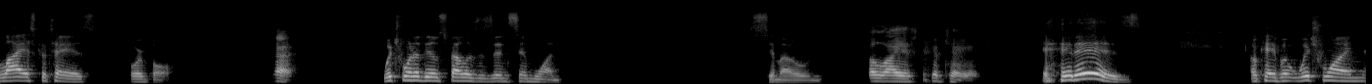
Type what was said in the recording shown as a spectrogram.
Elias Koteas, or both. Okay. Which one of those fellas is in Sim One? Simone. Elias Koteas. It is. Okay, but which one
